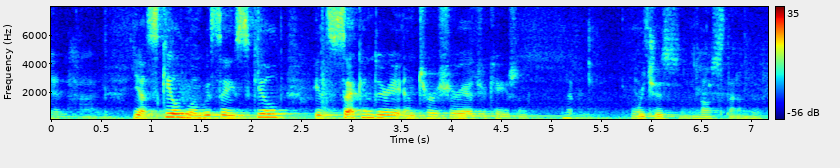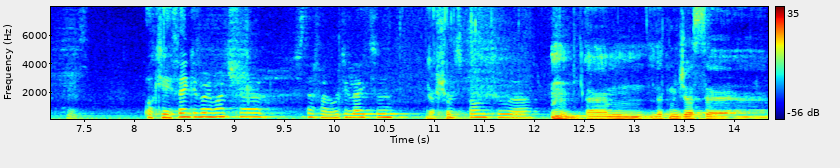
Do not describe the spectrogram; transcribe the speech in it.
and high. Yeah, skilled, when we say skilled, it's secondary and tertiary education. Yep. Yes. Which is not standard. Yes. Okay, thank you very much. Uh, Stefan, would you like to yeah, sure. respond to? Uh... um, let me just uh, uh,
